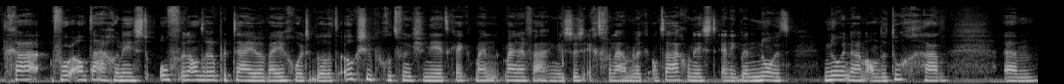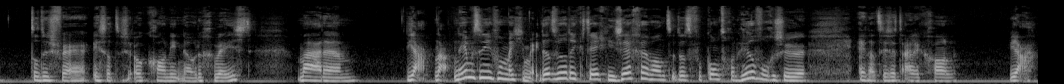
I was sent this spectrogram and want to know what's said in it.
ga voor antagonist of een andere partij waarbij je gehoord hebt dat het ook supergoed functioneert. Kijk, mijn, mijn ervaring is dus echt voornamelijk antagonist en ik ben nooit, nooit naar een ander toegegaan. Um, tot dusver is dat dus ook gewoon niet nodig geweest. Maar ja, nou, neem het in ieder geval met je mee. Dat wilde ik tegen je zeggen, want dat voorkomt gewoon heel veel gezeur. En dat is uiteindelijk gewoon ja,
